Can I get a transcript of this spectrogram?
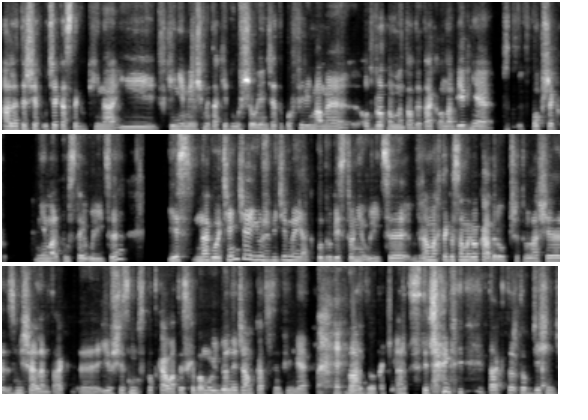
Ale też jak ucieka z tego kina i w kinie mieliśmy takie dłuższe ujęcia, to po chwili mamy odwrotną metodę, tak? Ona biegnie w poprzek niemal pustej ulicy jest nagłe cięcie i już widzimy, jak po drugiej stronie ulicy w ramach tego samego kadru przytula się z Michelem, tak? I już się z nim spotkała. To jest chyba mój ulubiony jump cut w tym filmie. Bardzo taki artystyczny. tak, to top 10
